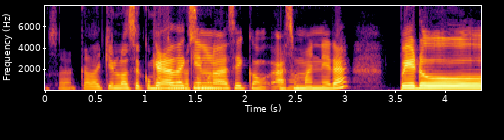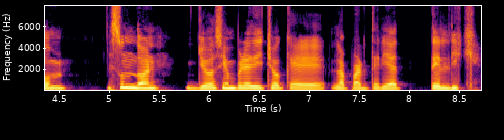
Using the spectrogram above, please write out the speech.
o sea, cada quien lo hace como Cada quien lo hace a su manera, pero es un don. Yo siempre he dicho que la partería te elige.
